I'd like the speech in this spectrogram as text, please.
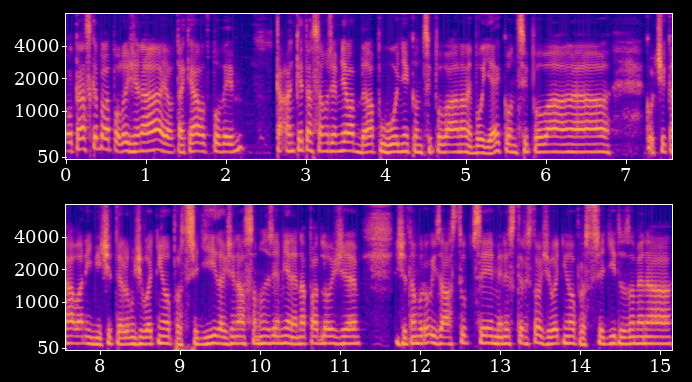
otázka byla položená, jo, tak já odpovím. Ta anketa samozřejmě byla původně koncipována, nebo je koncipována k očekávaným ničitelům životního prostředí, takže nás samozřejmě nenapadlo, že, že tam budou i zástupci ministerstva životního prostředí, to znamená,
